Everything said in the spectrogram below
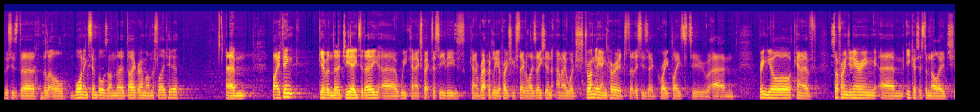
This is the, the little warning symbols on the diagram on the slide here. Um, but I think given the GA today, uh, we can expect to see these kind of rapidly approaching stabilization, and I would strongly encourage that this is a great place to um, bring your kind of software engineering um, ecosystem knowledge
